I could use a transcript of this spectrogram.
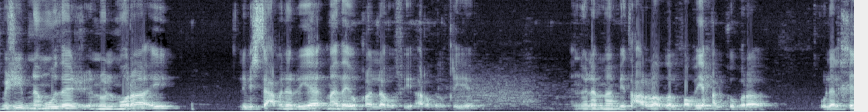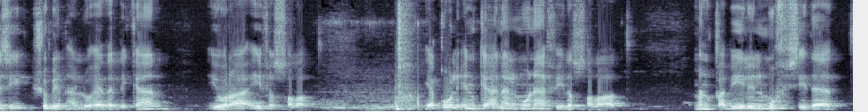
بجيب نموذج أنه المرائي اللي بيستعمل الرياء ماذا يقال له في أرض القيامة أنه لما بيتعرض للفضيحة الكبرى وللخزي شو بينقال له هذا اللي كان يرائي في الصلاة؟ يقول إن كان المنافي للصلاة من قبيل المفسدات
